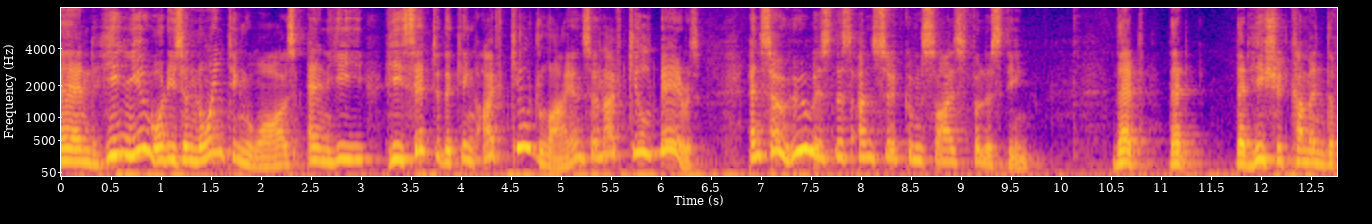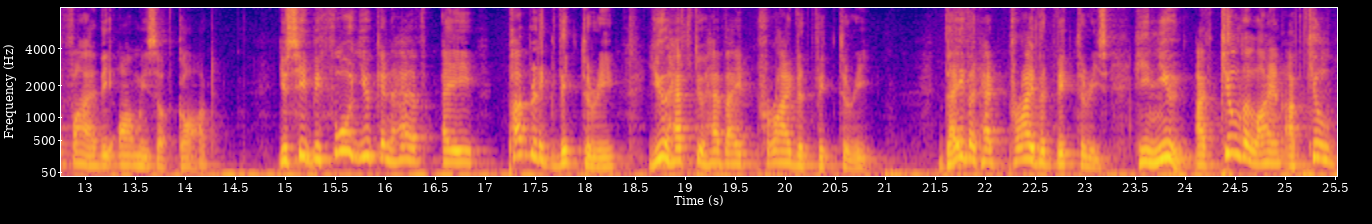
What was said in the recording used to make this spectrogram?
and he knew what his anointing was and he he said to the king i've killed lions and i've killed bears. And so who is this uncircumcised philistine that that that he should come and defy the armies of god? You see before you can have a public victory you have to have a private victory. David had private victories. He knew i've killed a lion i've killed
